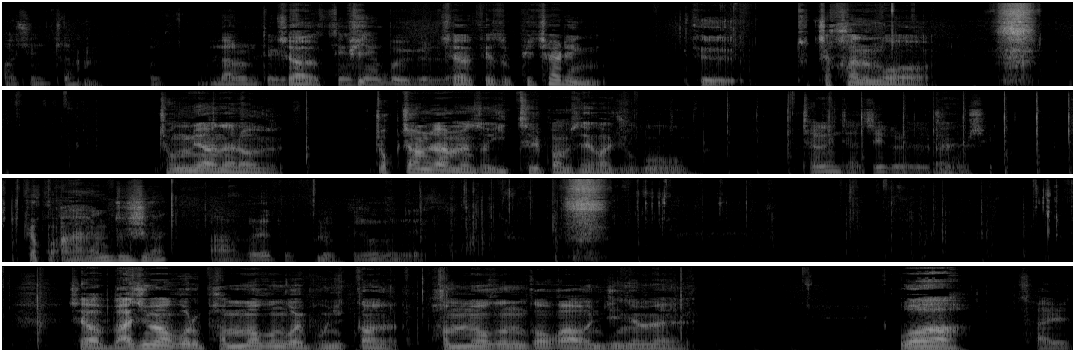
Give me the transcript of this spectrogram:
아 진짜? 어, 나름 되게 제가 쌩쌩 피- 보이길래 제가 계속 피처링 그 도착하는 거 정리하느라 쪽잠 자면서 이틀 밤 새가지고 자긴 자지 그래도 네. 조금씩 조금 아 한두 시간? 아 그래도 그, 그 정도는 됐어 제가 마지막으로 밥 먹은 걸 보니까 밥 먹은 거가 언제냐면 와 4일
